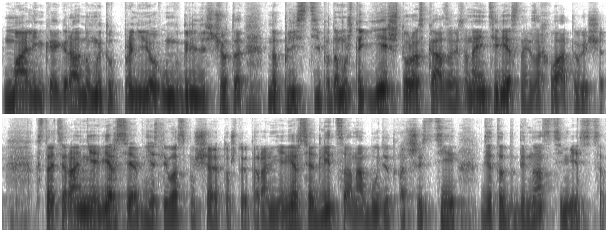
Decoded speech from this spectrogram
маленькая игра, но мы тут про нее умудрились что-то наплести. Потому что есть что рассказывать. Она интересная и захватывающая. Кстати, ранняя версия, если вас смущает то, что это ранняя версия, длится она будет от 6 где-то до 12 месяцев.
